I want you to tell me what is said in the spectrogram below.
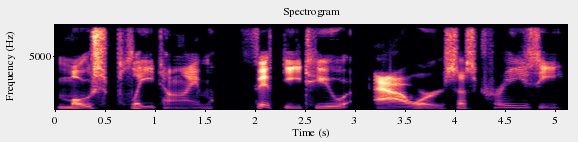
Most playtime, fifty-two hours. That's crazy.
